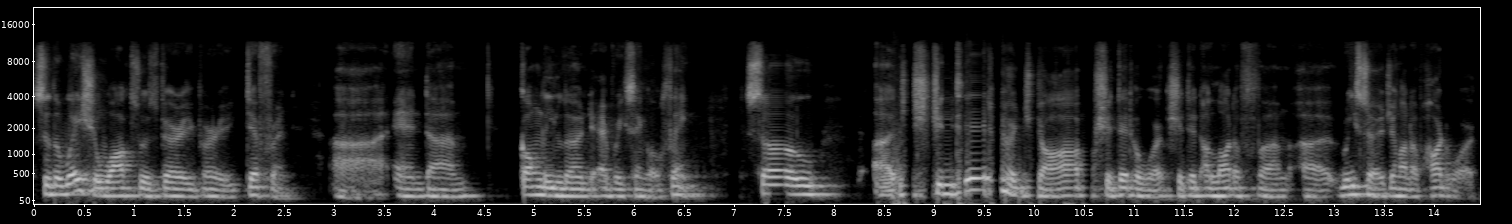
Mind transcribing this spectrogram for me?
So the way she walks was very, very different. Uh, and um, Gong Li learned every single thing. So uh, she did her job, she did her work, she did a lot of um, uh, research, a lot of hard work,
